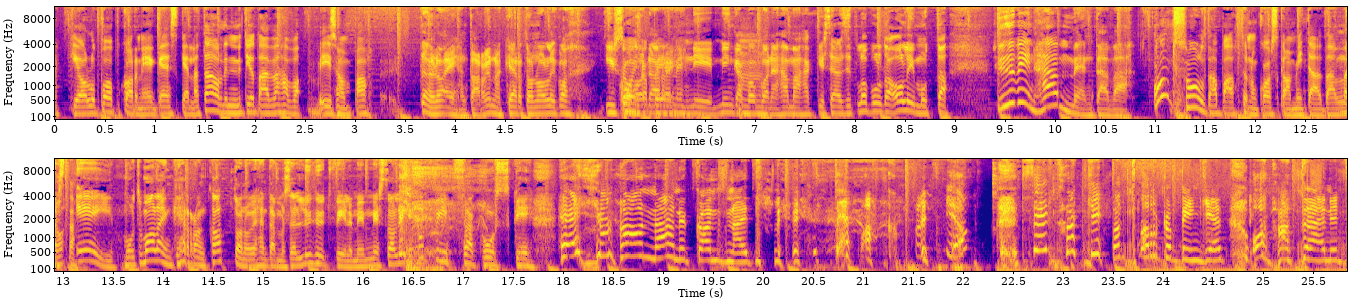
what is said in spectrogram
hämähäkki ollut popcornien keskellä. Tää oli nyt jotain vähän va- isompaa. No eihän tarina kertonut, oliko iso hodari, niin minkä mm. kokoinen hämähäkki siellä sitten lopulta oli, mutta hyvin hämmentävä. Onko sulla tapahtunut koskaan mitään No tällaista? ei, mutta mä olen kerran kattonut yhden tämmöisen lyhytfilmin, missä oli joku pizzakuski. Hei, mä oon nähnyt kans näitä telakkoja. Sen takia mä tarkoitinkin, että onhan tää nyt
